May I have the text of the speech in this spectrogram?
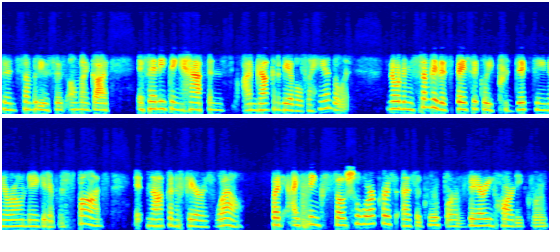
than somebody who says, oh my God, if anything happens, I'm not going to be able to handle it. You know what I mean? Somebody that's basically predicting their own negative response is not going to fare as well. But I think social workers as a group are a very hardy group,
